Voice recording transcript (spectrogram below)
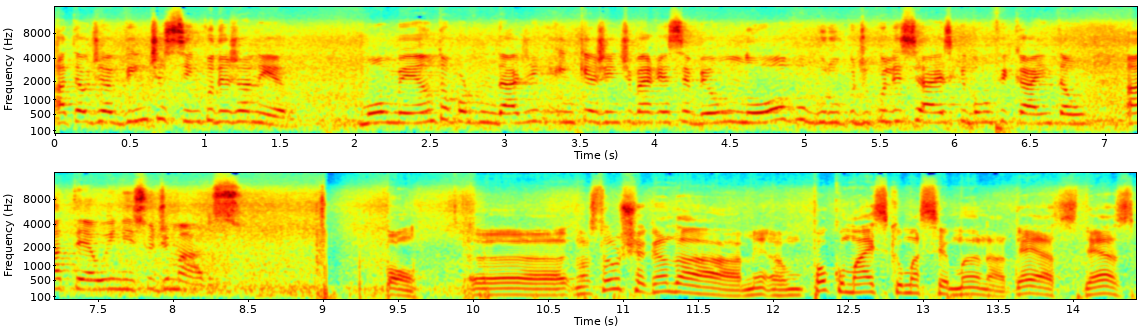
até o dia 25 de janeiro. Momento, oportunidade em que a gente vai receber um novo grupo de policiais que vão ficar então até o início de março. Bom, uh, nós estamos chegando a um pouco mais que uma semana, 10, 10,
